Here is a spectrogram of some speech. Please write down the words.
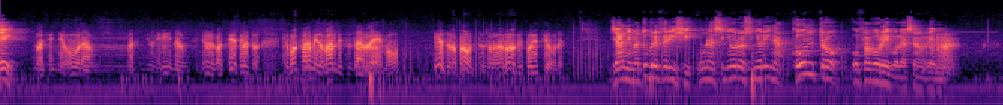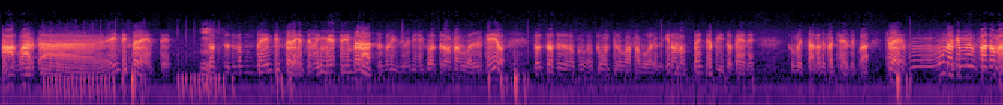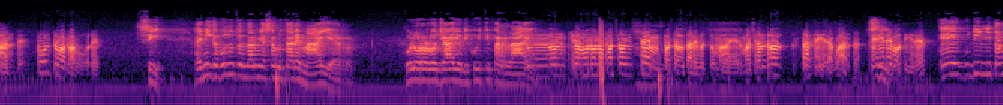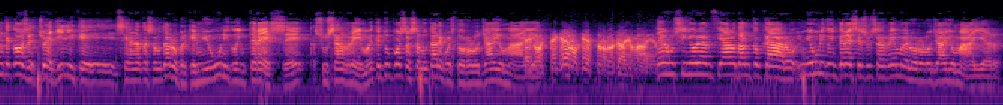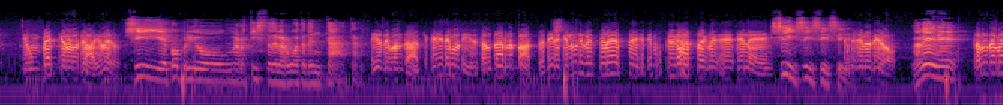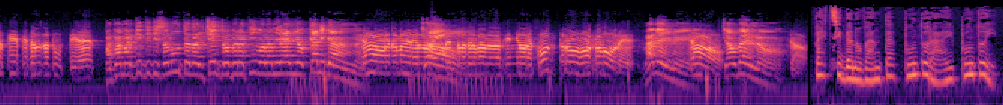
Sì. Una signora, una signorina, un signore, qualsiasi persona che vuol farmi domande su Sanremo, io sono pronto, sono a loro disposizione. Gianni, ma tu preferisci una signora o signorina contro o favorevole a Sanremo? Ah, guarda, è indifferente. Mm. Non, non, è indifferente, mi mette in imbarazzo se mi dice contro o a favore, perché io non so se sono contro o a favore, perché non ho ben Hai mica potuto andarmi a salutare Maier, quell'orologiaio di cui ti parlai. Non, ci ho- non ho fatto in tempo a salutare questo Maier, ma ci andrò stasera, guarda. Che Sì. gli devo dire? E digli tante cose, cioè digli che sei andato a salutarlo perché il mio unico interesse su Sanremo è che tu possa salutare questo orologiaio Ecco, Maier. spieghiamo chi è questo orologiaio Maier. È un signore anziano tanto caro. Il mio unico interesse su Sanremo è l'orologiaio Maier. È un vecchio orologiaio, vero? Sì, è proprio un artista della ruota dentata. Io devo andarci. Che gli devo dire? Salutarlo e basta. Dire che l'unico interesse di Muccagatta è, è- è lei. Sì, sì, sì, sì. Glielo dirò. Va bene? Saluta Marchetti, saluta tutti, eh. Papà Marchetti ti saluta dal centro operativo all'ammiraglio Canigan. Ciao, a domani allora. Ciao. Aspetto la telefonata della signora contro o a favore. Va bene. Ciao. Ciao bello. Ciao. pezzi da 90.rai.it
